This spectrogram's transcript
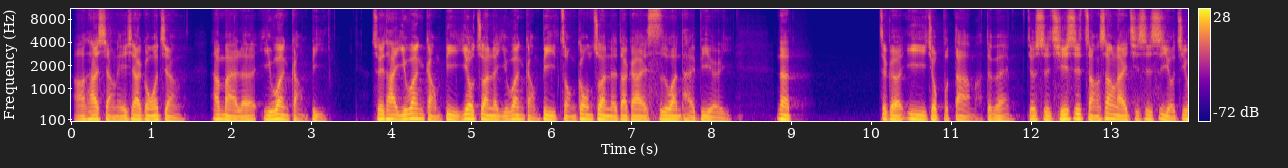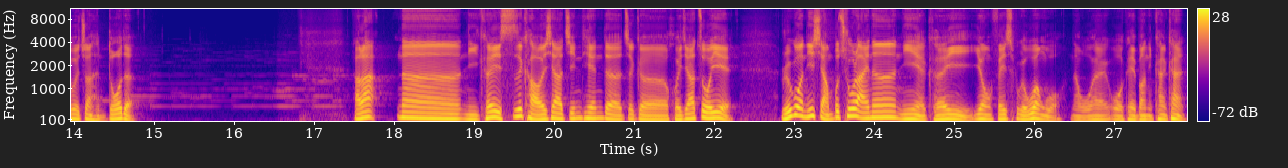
然后他想了一下，跟我讲，他买了一万港币，所以他一万港币又赚了一万港币，总共赚了大概四万台币而已。那。这个意义就不大嘛，对不对？就是其实涨上来其实是有机会赚很多的。好了，那你可以思考一下今天的这个回家作业。如果你想不出来呢，你也可以用 Facebook 问我，那我会我可以帮你看看。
